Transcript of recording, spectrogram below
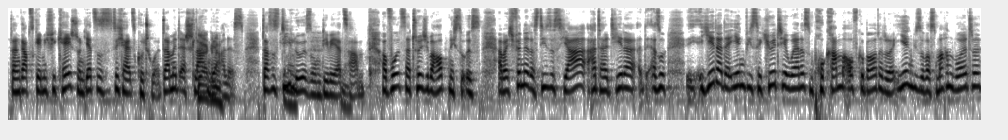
Dann gab es Gamification und jetzt ist es Sicherheitskultur. Damit erschlagen ja, genau. wir alles. Das ist die genau. Lösung, die wir jetzt ja. haben. Obwohl es natürlich überhaupt nicht so ist. Aber ich finde, dass dieses Jahr hat halt jeder, also jeder, der irgendwie Security Awareness ein Programm aufgebaut hat oder irgendwie sowas machen wollte,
